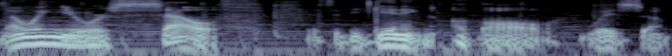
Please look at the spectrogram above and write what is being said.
knowing yourself is the beginning of all wisdom.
